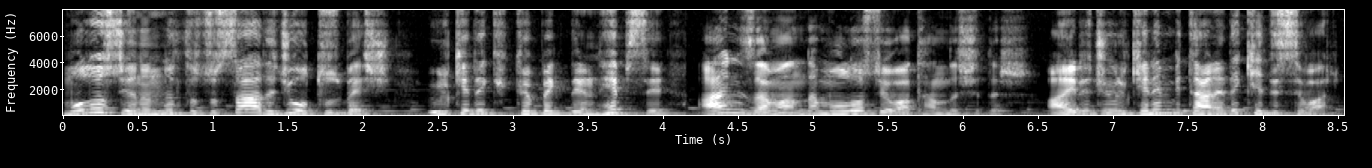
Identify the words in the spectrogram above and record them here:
Molosya'nın nüfusu sadece 35. Ülkedeki köpeklerin hepsi aynı zamanda Molosya vatandaşıdır. Ayrıca ülkenin bir tane de kedisi var.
